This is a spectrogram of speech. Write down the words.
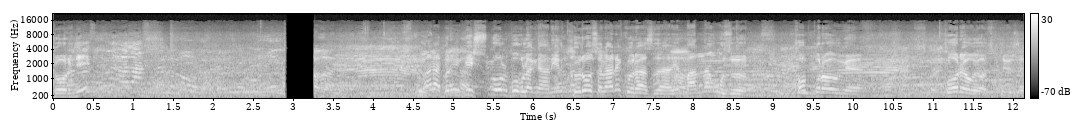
Körni. Mana bir besh yo'l bog'lagan. Endi ko'rasizlar, ko'rasizlar. Endi mendan uzr. Qop qurovga. Qor yog'yotibdi o'zi.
